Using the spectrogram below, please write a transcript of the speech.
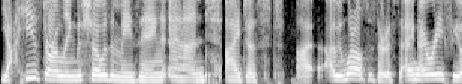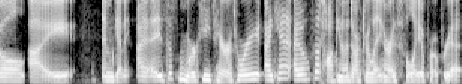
yeah, he's darling. The show is amazing, and I just, I, I mean, what else is there to say? I already feel I am getting I, is this murky territory i can't i don't feel like talking about dr langer is fully appropriate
